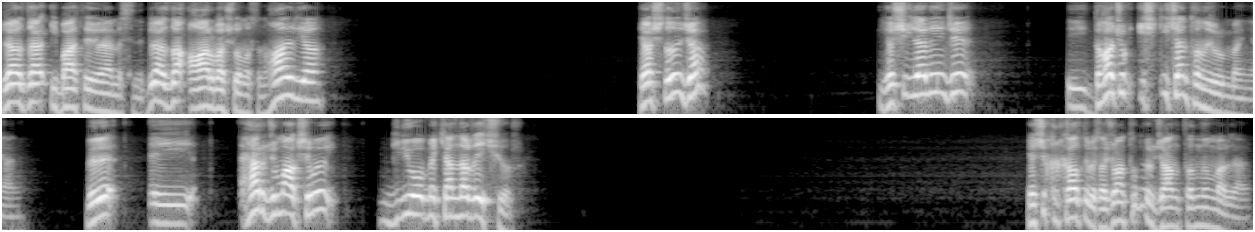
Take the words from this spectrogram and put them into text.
Biraz daha ibadete yönelmesini. Biraz daha ağır başlı olmasını. Hayır ya. Yaşlanınca yaşı ilerleyince e, daha çok içki içen tanıyorum ben yani. Böyle e, her cuma akşamı gidiyor mekanlarda içiyor. Yaşı 46 mesela. Şu an tanıyorum. Canlı tanıdığım var yani.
